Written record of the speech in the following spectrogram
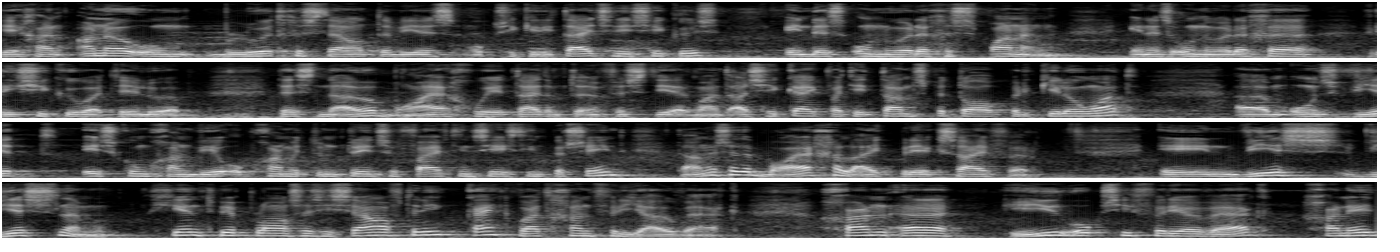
Jy gaan aanhou om blootgestel te wees op sekuriteitsrisiko's en dis onnodige spanning en is onnodige risiko wat jy loop. Dis nou 'n baie goeie tyd om te investeer want as jy kyk wat jy tans betaal per kilowatt, um, ons weet Eskom gaan weer opgaan met omtrent so 15-16%, dan is dit 'n baie gelykbreek syfer en wees wees slim. Geen twee plase is dieselfde nie. Kyk wat gaan vir jou werk. Gaan 'n huuropsie vir jou werk? Gaan net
